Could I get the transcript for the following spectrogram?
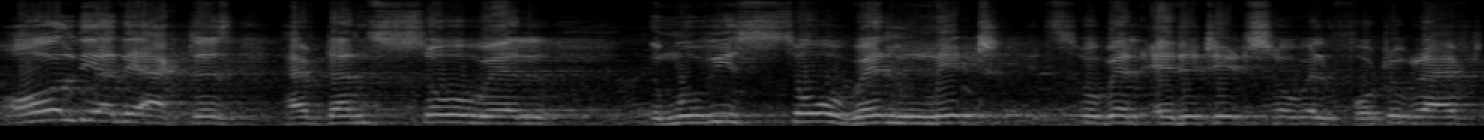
all the other actors have done so well. The movie is so well lit, it's so well edited, so well photographed.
